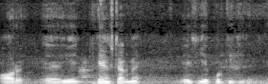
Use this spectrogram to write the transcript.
और ये गैंगस्टर में ये कुर्की की गई है।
